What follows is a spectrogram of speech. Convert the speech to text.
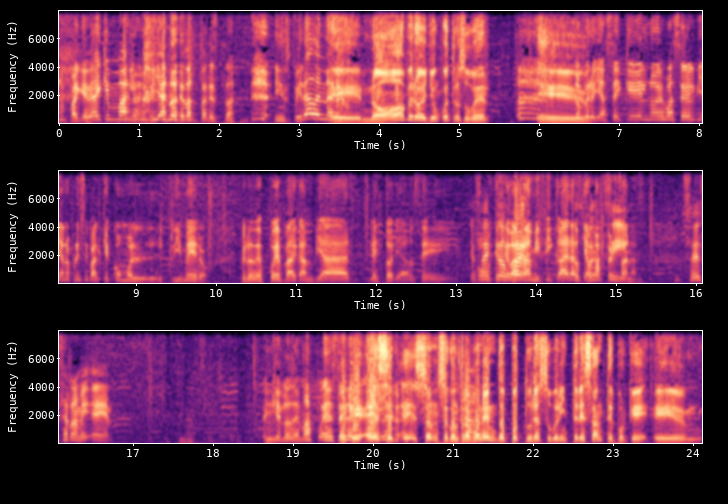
Para que veáis que es malo el villano de Doctor Stone. Inspirado en Naruto. Eh, no, pero yo encuentro súper. eh, No, pero ya sé que él no es, va a ser el villano principal, que es como el, primero. Pero después va a cambiar la historia. O sea, como que, que se va a ramificar hacia después- más sí. personas. Se, se rami- eh, Es que lo demás puede ser. Es que eh, son, se contraponen dos posturas súper interesantes porque eh,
